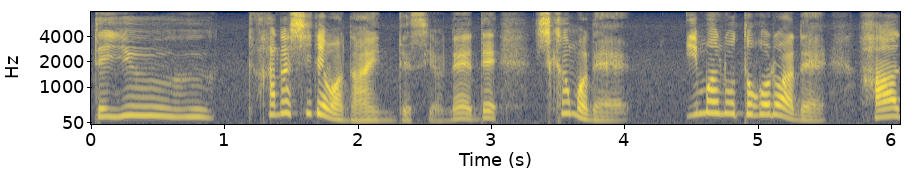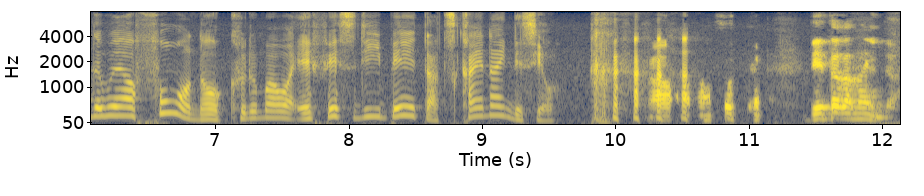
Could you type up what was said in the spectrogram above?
ていう話ではないんですよね。で、しかもね、今のところはね、ハードウェア4の車は FSD ベータ使えないんですよ。ああ、そっか。データがないんだ。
